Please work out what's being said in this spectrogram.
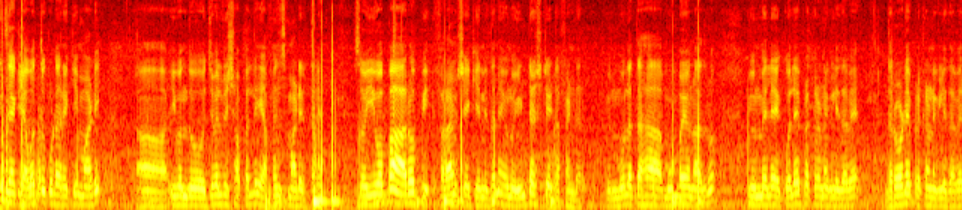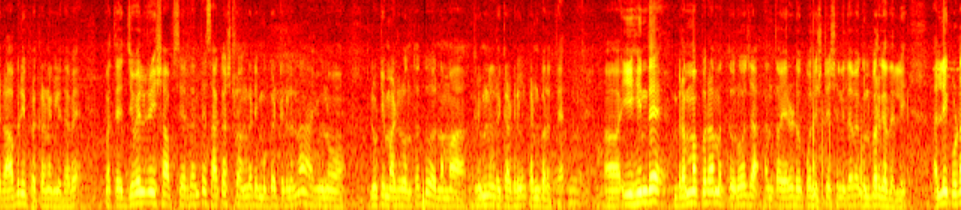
ಎಕ್ಸಾಕ್ಟ್ಲಿ ಅವತ್ತು ಕೂಡ ರೆಕಿ ಮಾಡಿ ಈ ಒಂದು ಜ್ಯುವೆಲ್ರಿ ಶಾಪಲ್ಲಿ ಅಫೆನ್ಸ್ ಮಾಡಿರ್ತಾರೆ. ಸೊ ಈ ಒಬ್ಬ ಆರೋಪಿ ಫರಾಮ್ ಶೇಖ್ ಏನಿದ್ದಾನೆ, ಇವನು ಇಂಟರ್ ಸ್ಟೇಟ್ ಅಫೆಂಡರ್ ಇವನು ಮೂಲತಃ ಮುಂಬೈಯವನಾದರೂ ಇವನ ಮೇಲೆ ಕೊಲೆ ಪ್ರಕರಣಗಳಿದ್ದಾವೆ ದರೋಡೆ ಪ್ರಕರಣಗಳಿದ್ದಾವೆ ರಾಬರಿ ಪ್ರಕರಣಗಳಿದ್ದಾವೆ ಮತ್ತು ಜ್ಯುವೆಲ್ರಿ ಶಾಪ್ ಸೇರಿದಂತೆ ಸಾಕಷ್ಟು ಅಂಗಡಿ ಮುಗ್ಗಟ್ಟುಗಳನ್ನು ಇವನು ಲೂಟಿ ಮಾಡಿರುವಂಥದ್ದು ನಮ್ಮ ಕ್ರಿಮಿನಲ್ ರೆಕಾರ್ಡ್ಗಳಲ್ಲಿ ಕಂಡುಬರುತ್ತೆ. ಈ ಹಿಂದೆ ಬ್ರಹ್ಮಪುರ ಮತ್ತು ರೋಜಾ ಅಂತ ಎರಡು ಪೊಲೀಸ್ ಸ್ಟೇಷನ್ ಇದ್ದಾವೆ ಗುಲ್ಬರ್ಗದಲ್ಲಿ. ಅಲ್ಲಿ ಕೂಡ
